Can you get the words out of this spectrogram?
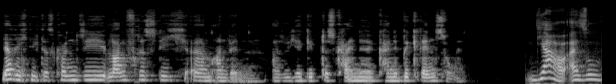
Ja, richtig. Das können Sie langfristig ähm, anwenden. Also hier gibt es keine, keine Begrenzungen. Ja, also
